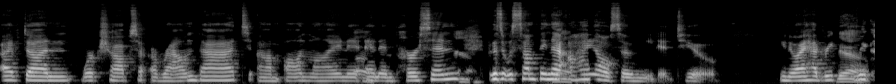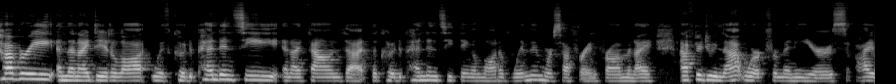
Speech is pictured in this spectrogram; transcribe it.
I've done workshops around that um, online oh. and in person yeah. because it was something that yeah. I also needed too you know i had re- yeah. recovery and then i did a lot with codependency and i found that the codependency thing a lot of women were suffering from and i after doing that work for many years i,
